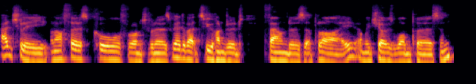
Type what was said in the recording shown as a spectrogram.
actually, on our first call for entrepreneurs, we had about 200 founders apply, and we chose one person.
